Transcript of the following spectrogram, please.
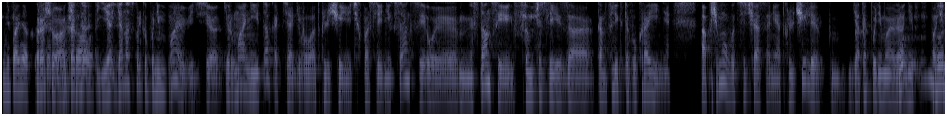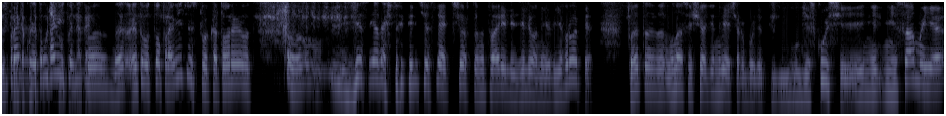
непонятно. Хорошо, а тогда я, я насколько понимаю, ведь э, Германия и так оттягивала отключение этих последних санкций, ой, э, станций, в том числе из-за конфликта в Украине. А почему вот сейчас они отключили? Я так понимаю, ну, они ну, почувствовали ну, какую-то почву под ногами. Да, это вот то правительство, которое вот, э, если я начну перечислять все, что натворили зеленые в Европе, то это у нас еще один вечер будет дискуссии, и не, не самые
